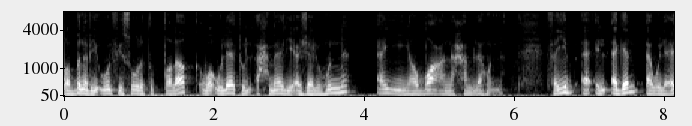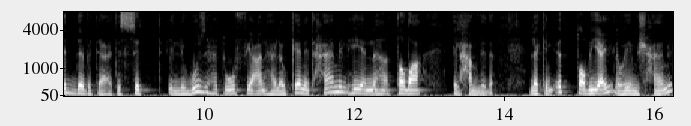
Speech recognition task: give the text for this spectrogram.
ربنا بيقول في سورة الطلاق وأولاة الأحمال أجلهن أن يضعن حملهن فيبقى الأجل أو العدة بتاعت الست اللي جوزها توفي عنها لو كانت حامل هي إنها تضع الحمل ده. لكن الطبيعي لو هي مش حامل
